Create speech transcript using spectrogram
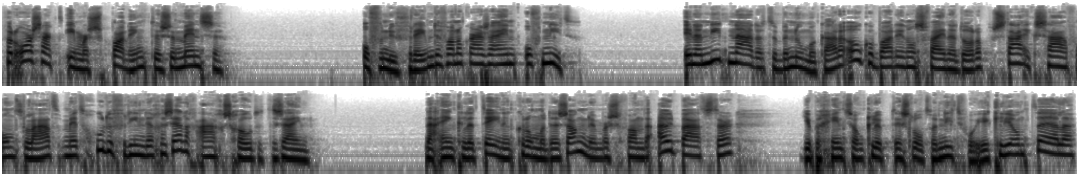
veroorzaakt immers spanning tussen mensen. Of we nu vreemden van elkaar zijn of niet. In een niet nader te benoemen karaokebar in ons fijne dorp... sta ik s'avonds laat met goede vrienden gezellig aangeschoten te zijn. Na enkele tenen krommende zangnummers van de uitbaatster... je begint zo'n club tenslotte niet voor je cliëntele...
